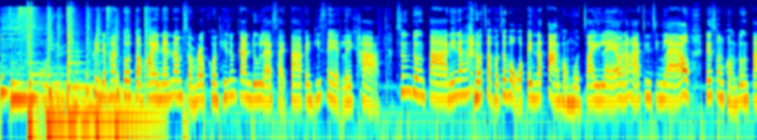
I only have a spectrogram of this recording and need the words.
ผ ลิตภัณฑ์ตัวต่อไปแนะนำสำหรับคนที่ต้องการดูแลสายตาเป็นพิเศษเลยค่ะ ซึ่งดวงตานี่นะคะนอกจากเขาจะบอกว่าเป็นหน้าต่างของหัวใจแล้วนะคะ จริงๆแล้วในส่วนของดวงตา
